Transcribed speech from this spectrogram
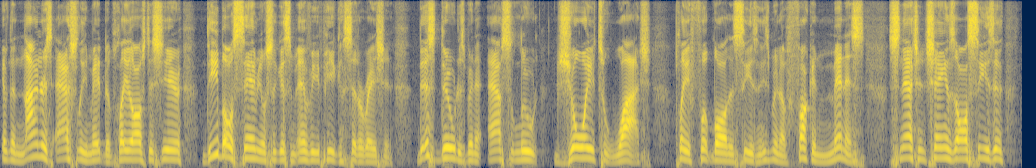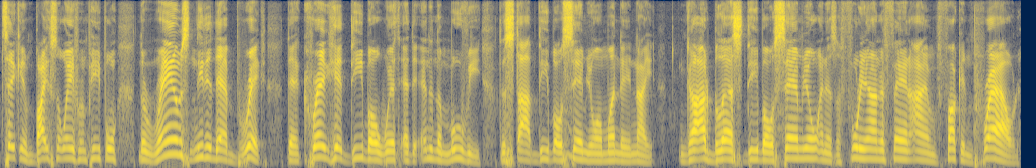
if the Niners actually make the playoffs this year, Deebo Samuel should get some MVP consideration. This dude has been an absolute joy to watch play football this season. He's been a fucking menace snatching chains all season, taking bikes away from people. The Rams needed that brick that Craig hit Deebo with at the end of the movie to stop Deebo Samuel on Monday night. God bless Deebo Samuel, and as a 49er fan, I am fucking proud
